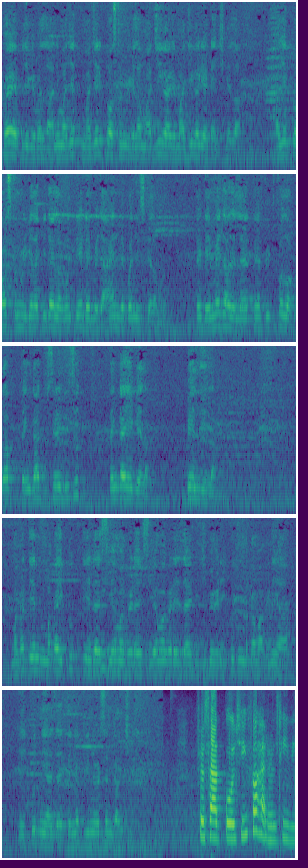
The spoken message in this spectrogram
खंय एप्लिकेबल ना? आनी म्हाजेर म्हाजेर क्रॉस कमीट केला म्हाजी गाडी म्हाजी गाडी अटॅच केला. म्हाजेर क्रॉस कमीट केला कित्याक लागून? ते डॅमेज हांवें वेपन यूज केला म्हणून. ते डॅमेज जालेले ते फिट फॉर लॉकअप तांकां दुसरे दिसूच तांकां हे केला बेल दिला म्हाका ते म्हाका एकूच ते जाय सी एमा कडेन सी एमा कडेन जाय डी जी पी कडेन एकूच म्हाका मागणी आहा की एकूच न्याय जाय तांकां थ्री नर्सन घालची Prasad Polchi for Herald TV.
